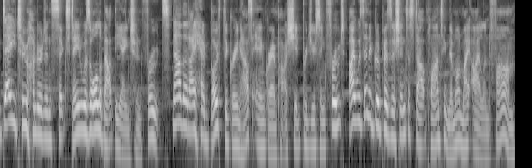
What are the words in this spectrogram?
Day 216 was all about the ancient fruits. Now that I had both the greenhouse and grandpa's shed producing fruit, I was in a good position to start planting them on my island farm.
